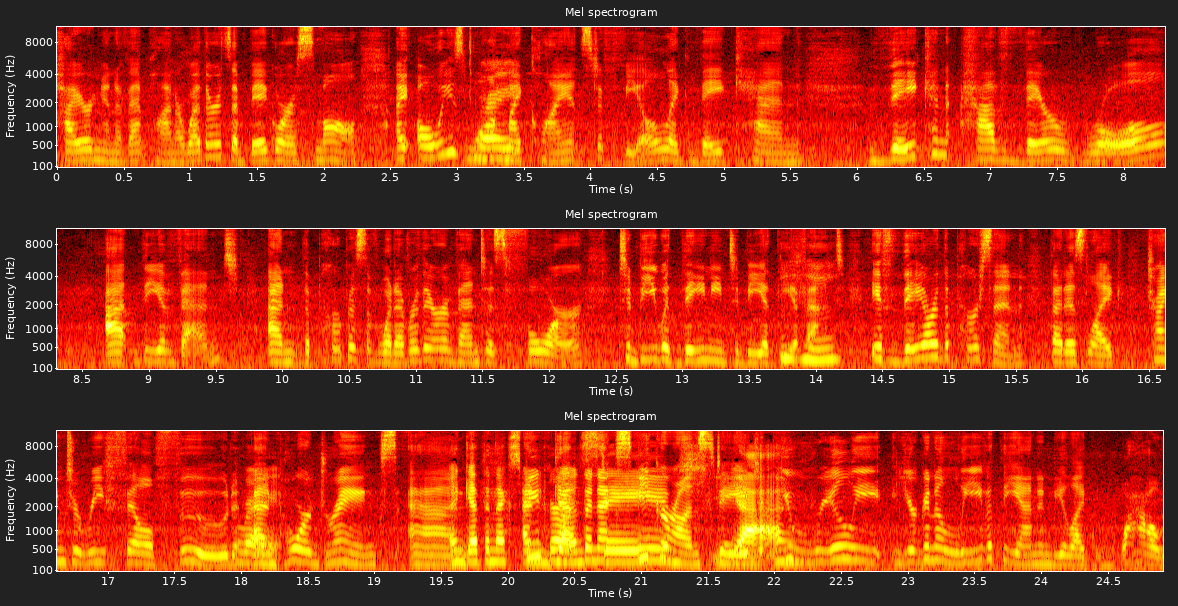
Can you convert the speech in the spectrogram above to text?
hiring an event planner, whether it's a big or a small, I always want Right. my clients to feel like they can, they can have their role at the event and the purpose of whatever their event is for to be what they need to be at the Mm-hmm. event. If they are the person that is like trying to refill food and pour drinks and And get the next and speaker get on the next speaker on stage. stage, Yeah. you really you're gonna leave at the end and be like, wow,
